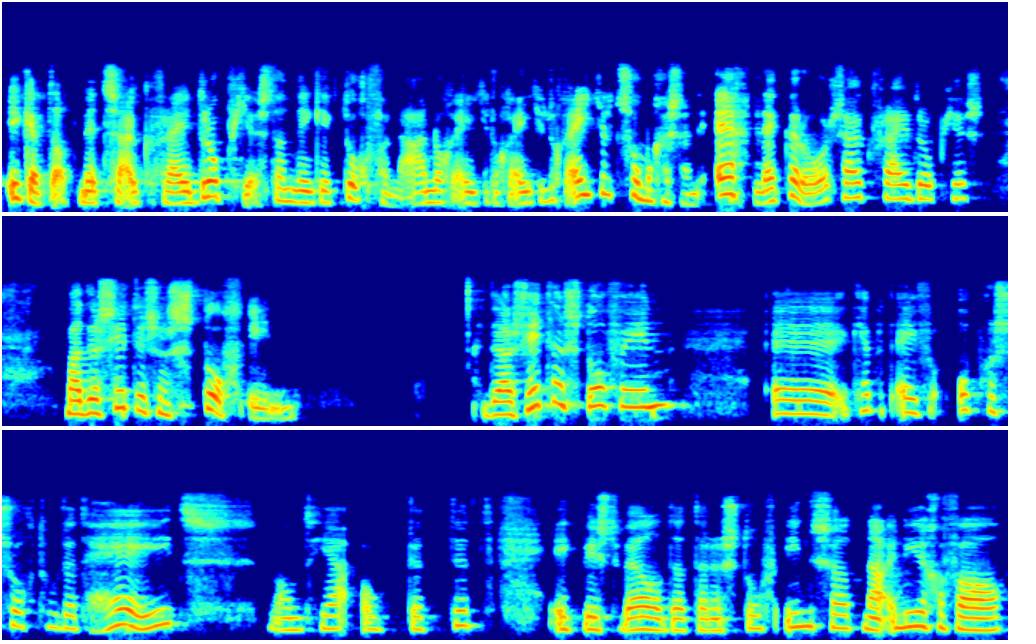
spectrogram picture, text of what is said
ik heb dat met suikervrije dropjes. Dan denk ik toch van, nou, nog eentje, nog eentje, nog eentje. Sommige zijn echt lekker hoor, suikervrije dropjes. Maar er zit dus een stof in. Daar zit een stof in. Uh, ik heb het even opgezocht hoe dat heet. Want ja, ook dat, dit. Ik wist wel dat er een stof in zat. Nou, in ieder geval,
